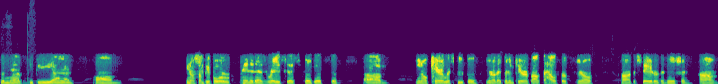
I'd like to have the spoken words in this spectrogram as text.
didn't have PPE on. Um, you know, some people were painted as racist, bigots, and um, you know, careless people, you know, that didn't care about the health of, you know, uh, the state or the nation. Um,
